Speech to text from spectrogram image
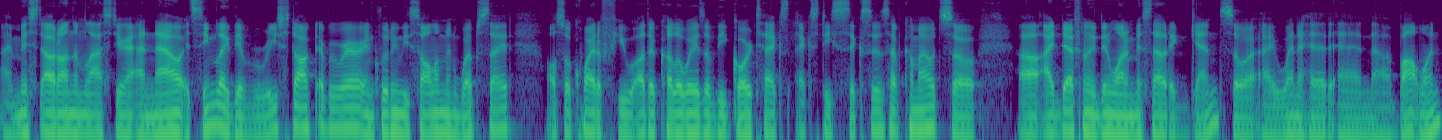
I missed out on them last year and now it seemed like they've restocked everywhere including the Salomon website. Also quite a few other colorways of the Gore-Tex XT6s have come out. So uh, I definitely didn't want to miss out again. So I went ahead and uh, bought one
